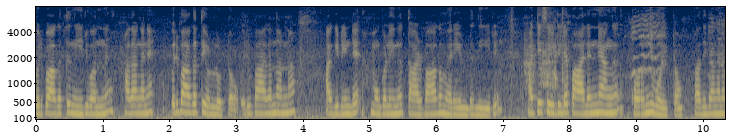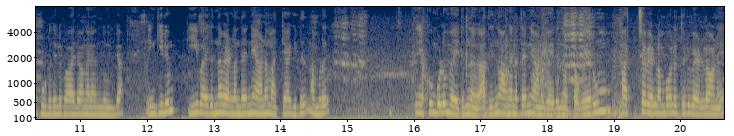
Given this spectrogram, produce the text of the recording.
ഒരു ഭാഗത്ത് നീര് വന്ന് അതങ്ങനെ ഒരു ഭാഗത്തേ ഉള്ളൂ കേട്ടോ. ഒരു ഭാഗം എന്ന് പറഞ്ഞാൽ അകിടിന്റെ മുകളിൽ നിന്ന് താഴ്ഭാഗം വരെയുണ്ട് നീര്. മറ്റേ സൈഡിലെ പാലന്നെ അങ്ങ് കുറഞ്ഞു പോയിട്ടോ അപ്പോൾ അതിലങ്ങനെ കൂടുതൽ പാലോ അങ്ങനെ ഒന്നുമില്ല എങ്കിലും ഈ വരുന്ന വെള്ളം തന്നെയാണ് മറ്റേ അകിട് നമ്മൾ ഞെക്കുമ്പോഴും വരുന്നത്. അതിൽ നിന്നും അങ്ങനെ തന്നെയാണ് വരുന്നത് കേട്ടോ. വെറും പച്ച വെള്ളം പോലത്തെ ഒരു വെള്ളമാണ്.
